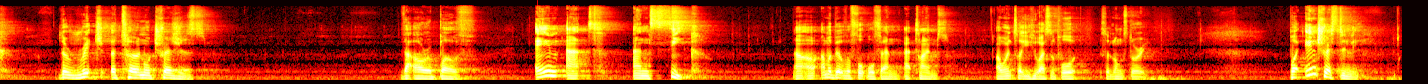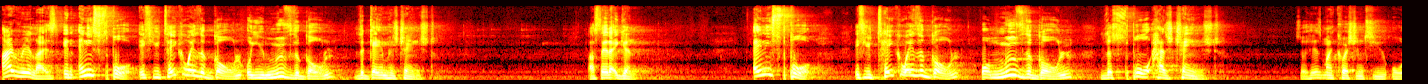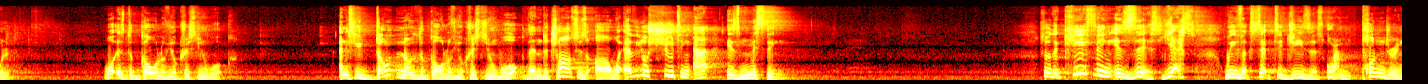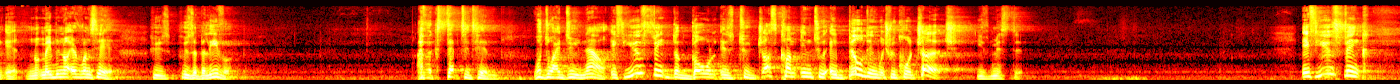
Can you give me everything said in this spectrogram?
the rich eternal treasures that are above. Aim at and seek. Now, I'm a bit of a football fan at times. I won't tell you who I support, it's a long story. But interestingly, I realized in any sport, if you take away the goal or you move the goal, the game has changed. I'll say that again. Any sport, if you take away the goal or move the goal, the sport has changed. So here's my question to you all What is the goal of your Christian walk? And if you don't know the goal of your Christian walk, then the chances are whatever you're shooting at is missing. So the key thing is this yes, we've accepted Jesus, or I'm pondering it. Maybe not everyone's here who's, who's a believer. I've accepted him. What do I do now? If you think the goal is to just come into a building which we call church, you've missed it. If you think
